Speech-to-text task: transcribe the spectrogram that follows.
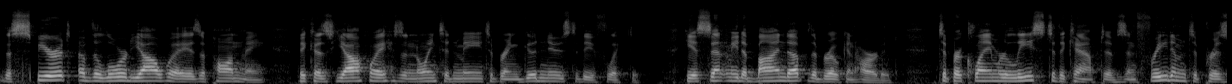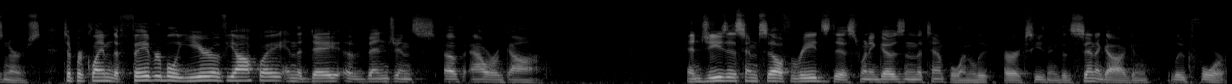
The Spirit of the Lord Yahweh is upon me, because Yahweh has anointed me to bring good news to the afflicted. He has sent me to bind up the brokenhearted, to proclaim release to the captives and freedom to prisoners, to proclaim the favorable year of Yahweh and the day of vengeance of our God. And Jesus himself reads this when he goes in the temple in Luke, or excuse me, the synagogue in Luke 4.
